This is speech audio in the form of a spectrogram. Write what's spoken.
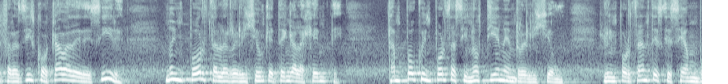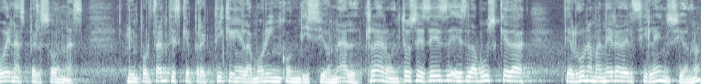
Francisco acaba de decir, no importa la religión que tenga la gente, tampoco importa si no tienen religión, lo importante es que sean buenas personas, lo importante es que practiquen el amor incondicional. Claro, entonces es, es la búsqueda de alguna manera del silencio, ¿no?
